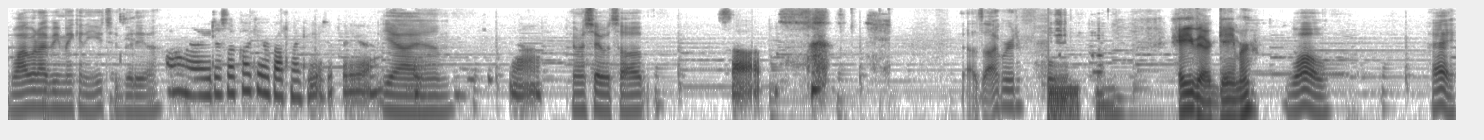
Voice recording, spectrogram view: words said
Why would I be making a YouTube video? I don't know, you just look like you're about to make a YouTube video. Yeah, I am. No. You wanna say what's up? Stop. That was awkward. Hey there, gamer. Whoa. Hey,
